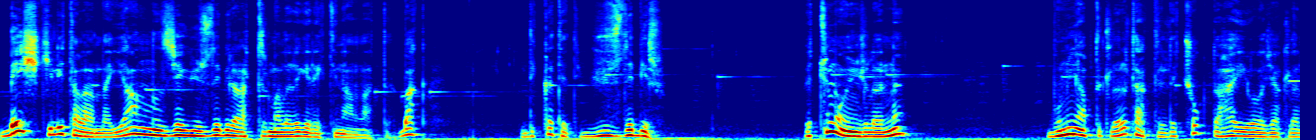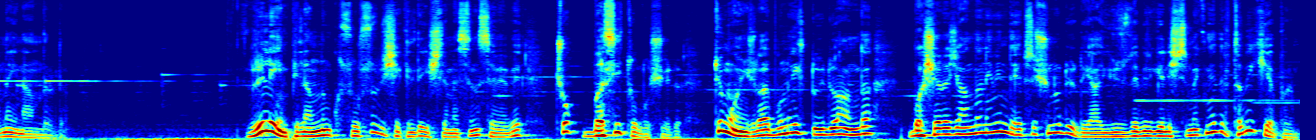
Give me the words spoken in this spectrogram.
5 kilit alanda yalnızca %1 arttırmaları gerektiğini anlattı. Bak dikkat et %1 ve tüm oyuncularını bunu yaptıkları takdirde çok daha iyi olacaklarına inandırdı. Relay'in planının kusursuz bir şekilde işlemesinin sebebi çok basit oluşuydu. Tüm oyuncular bunu ilk duyduğu anda başaracağından emin de hepsi şunu diyordu ya yüzde bir geliştirmek nedir? Tabii ki yaparım.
